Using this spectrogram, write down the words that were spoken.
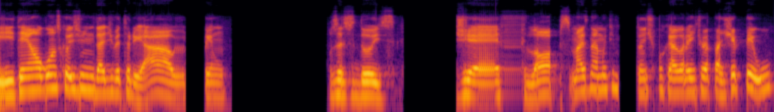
E tem algumas coisas de unidade vetorial, tem os S2 GF Lopes, mas não é muito importante porque agora a gente vai para GPU,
